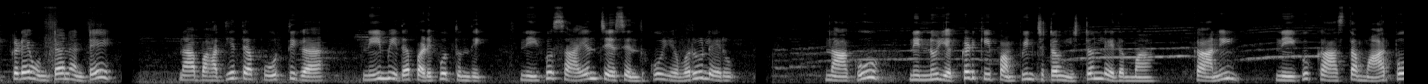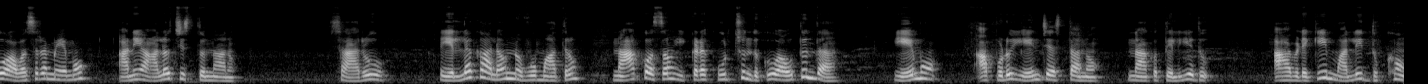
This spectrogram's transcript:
ఇక్కడే ఉంటానంటే నా బాధ్యత పూర్తిగా నీ మీద పడిపోతుంది. నీకు సాయం చేసేందుకు ఎవరూ లేరు. నాకు నిన్ను ఎక్కడికి పంపించటం ఇష్టం లేదమ్మా. కానీ నీకు కాస్త మార్పు అవసరమేమో అని ఆలోచిస్తున్నాను. సారు ఎల్లకాలం నువ్వు మాత్రం నా కోసం ఇక్కడ కూర్చుందుకు అవుతుందా? ఏమో అప్పుడు ఏం చేస్తానో నాకు తెలియదు. ఆవిడకి మళ్ళీ దుఃఖం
